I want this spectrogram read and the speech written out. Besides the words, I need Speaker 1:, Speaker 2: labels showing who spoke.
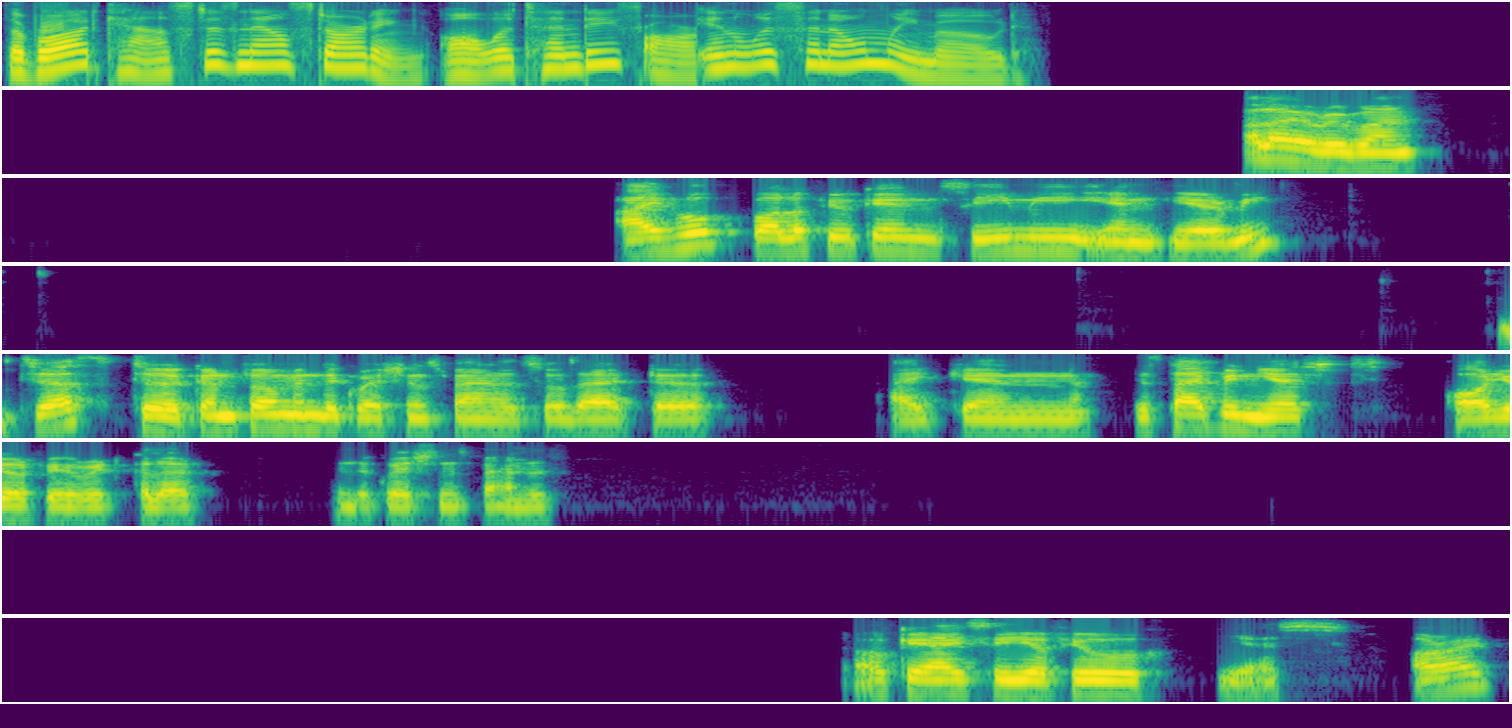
Speaker 1: The broadcast is now starting. All attendees are in listen-only mode.
Speaker 2: Hello, everyone. I hope all of you can see me and hear me. Just uh, confirm in the questions panel so that uh, I can just type in yes or your favorite color in the questions panel. Okay, I see a few. Yes. All right.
